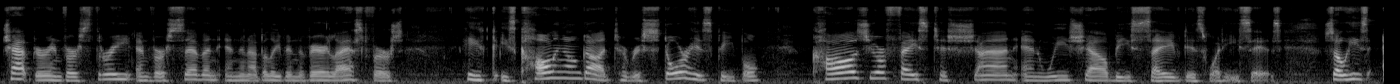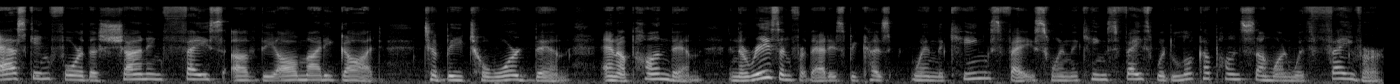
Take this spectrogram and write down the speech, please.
chapter, in verse 3 and verse 7, and then I believe in the very last verse, he, he's calling on God to restore his people. Cause your face to shine, and we shall be saved, is what he says. So he's asking for the shining face of the Almighty God to be toward them and upon them. And the reason for that is because when the king's face, when the king's face would look upon someone with favor,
